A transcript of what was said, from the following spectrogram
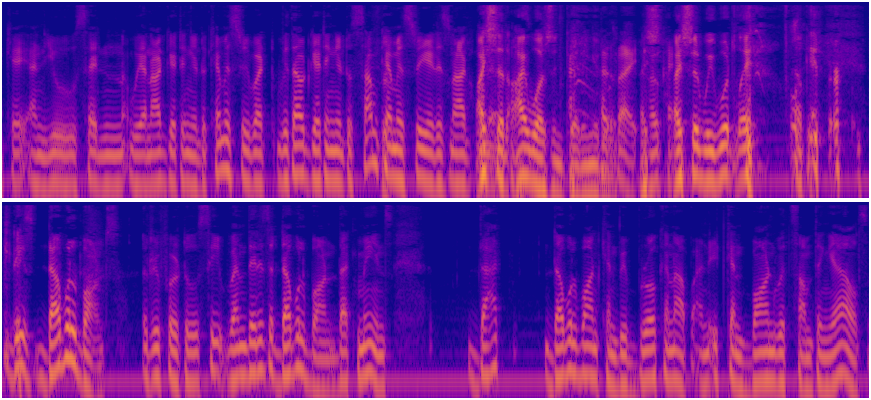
okay, and you said we are not getting into chemistry, but without getting into some chemistry, it is not. I said I wasn't getting into it. Right, I, okay. I said we would later. later. These double bonds refer to see when there is a double bond, that means that double bond can be broken up and it can bond with something else.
